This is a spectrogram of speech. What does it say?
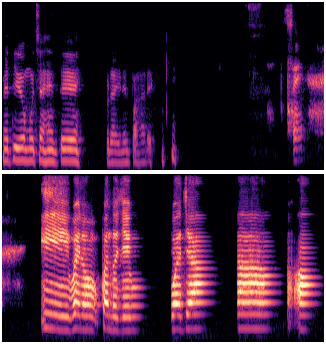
metido mucha gente por ahí en el pajareo. Sí. Y bueno, cuando llego allá a, a,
